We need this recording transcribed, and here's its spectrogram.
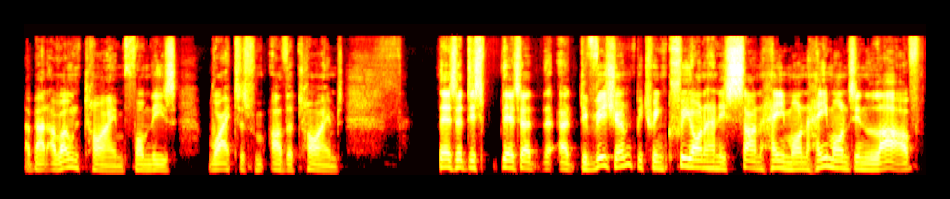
about our own time from these writers from other times. There's a there's a, a division between Creon and his son Haemon. Haemon's in love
